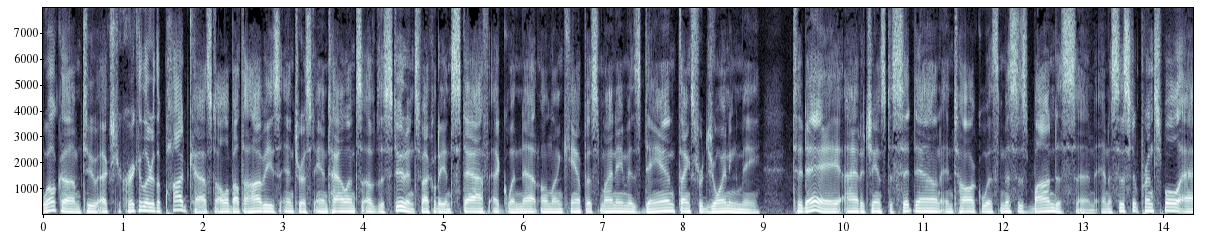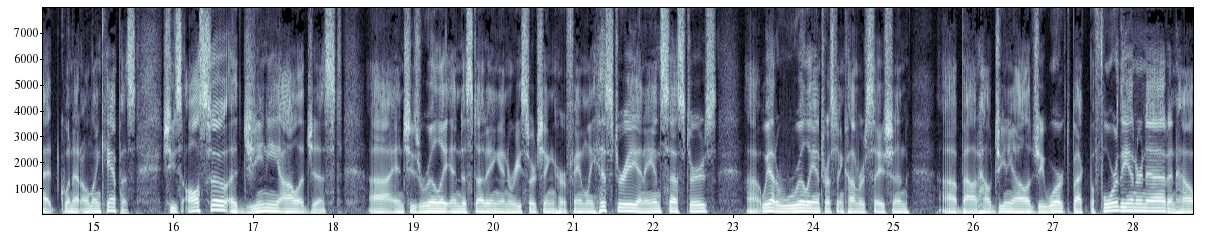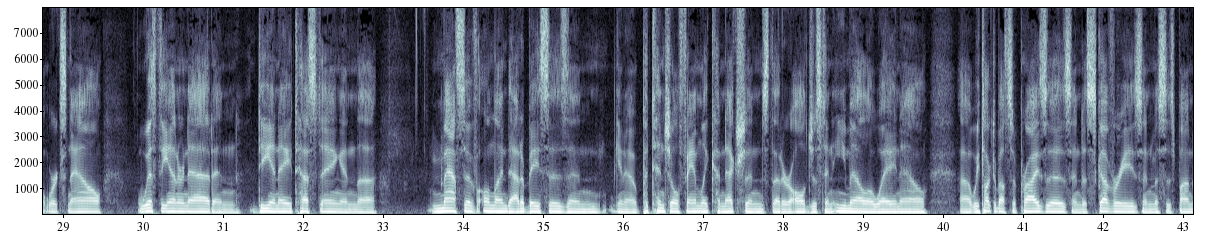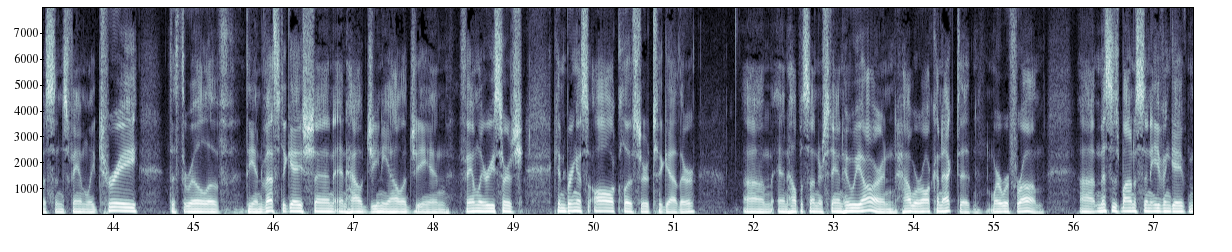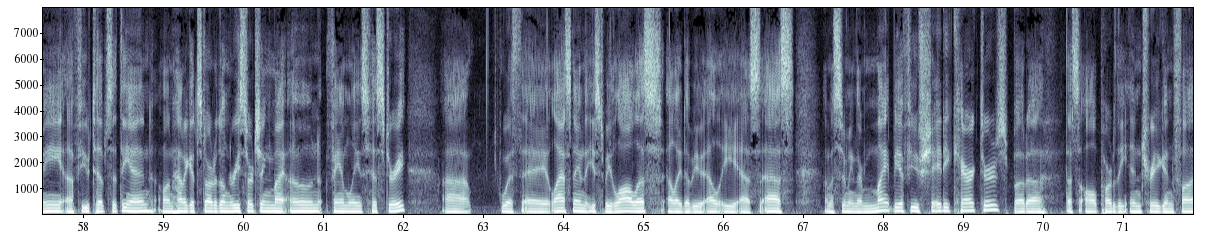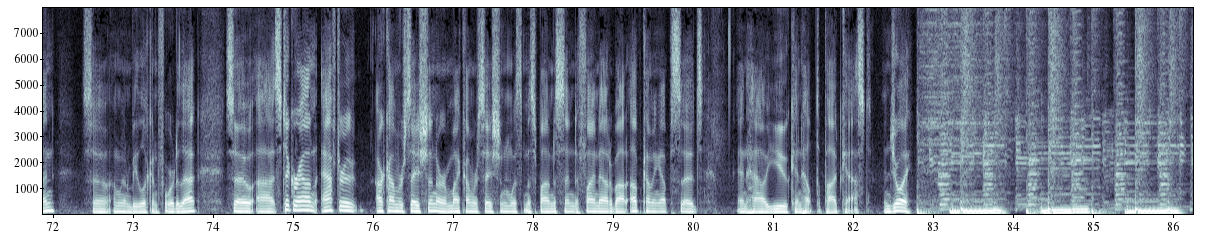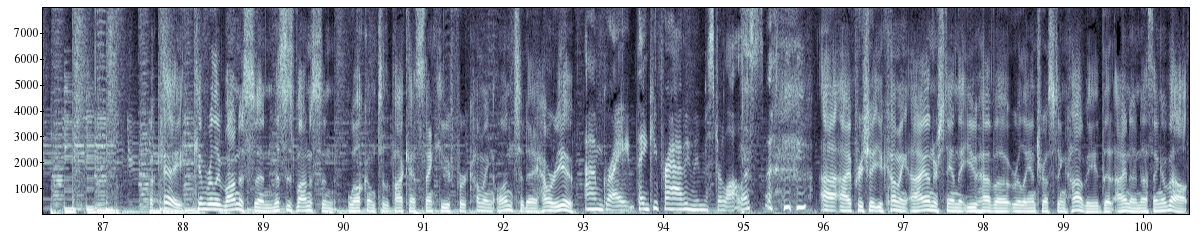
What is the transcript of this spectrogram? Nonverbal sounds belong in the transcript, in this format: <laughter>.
Welcome to Extracurricular, the podcast all about the hobbies, interests, and talents of the students, faculty, and staff at Gwinnett Online Campus. My name is Dan. Thanks for joining me. Today, I had a chance to sit down and talk with Mrs. Bondison, an assistant principal at Gwinnett Online Campus. She's also a genealogist, uh, and she's really into studying and researching her family history and ancestors. Uh, we had a really interesting conversation uh, about how genealogy worked back before the internet and how it works now with the internet and DNA testing and the massive online databases and you know potential family connections that are all just an email away now. Uh, we talked about surprises and discoveries and Mrs. Bondison's family tree, the thrill of the investigation, and how genealogy and family research can bring us all closer together um, and help us understand who we are and how we're all connected, where we're from. Uh, Mrs. Bondison even gave me a few tips at the end on how to get started on researching my own family's history. Uh, with a last name that used to be Lawless, L A W L E S S. I'm assuming there might be a few shady characters, but uh, that's all part of the intrigue and fun. So I'm going to be looking forward to that. So uh, stick around after our conversation or my conversation with Miss Bondison to find out about upcoming episodes and how you can help the podcast. Enjoy. Okay, Kimberly Bondison, Mrs. Bondison, welcome to the podcast. Thank you for coming on today. How are you? I'm great. Thank you for having me, Mr. Lawless. <laughs> uh, I appreciate you coming. I understand that you have a really interesting hobby that I know nothing about.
